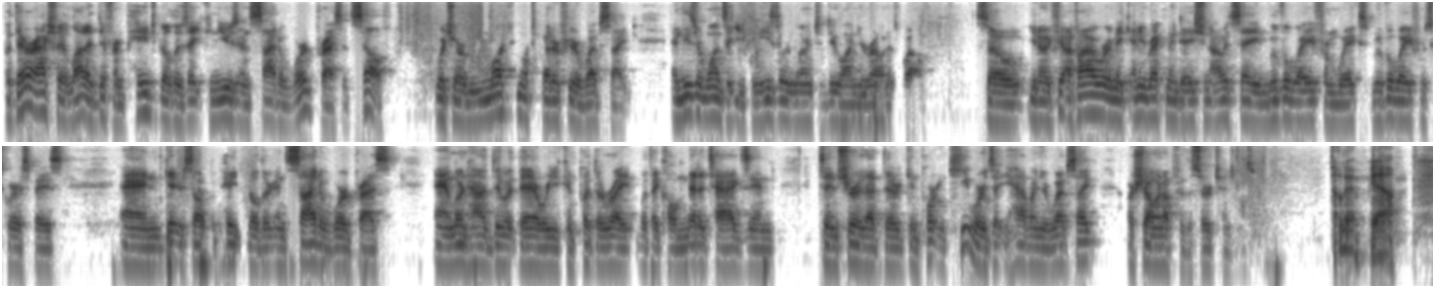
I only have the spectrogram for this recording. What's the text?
but there are actually a lot of different page builders that you can use inside of WordPress itself, which are much much better for your website. And these are ones that you can easily learn to do on your own as well. So you know, if if I were to make any recommendation, I would say move away from Wix, move away from Squarespace, and get yourself a page builder inside of WordPress and learn how to do it there, where you can put the right what they call meta tags in to ensure that the important keywords that you have on your website are showing up for the search engines. Okay. Yeah.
